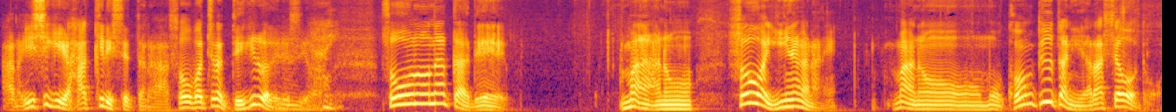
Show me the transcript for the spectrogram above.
あの意識がはっきりしてたら相場っていうのはできるわけですよ。うん。はい、その中でまああのそうは言いながらねまああのもうコンピューターにやらしちゃおうと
